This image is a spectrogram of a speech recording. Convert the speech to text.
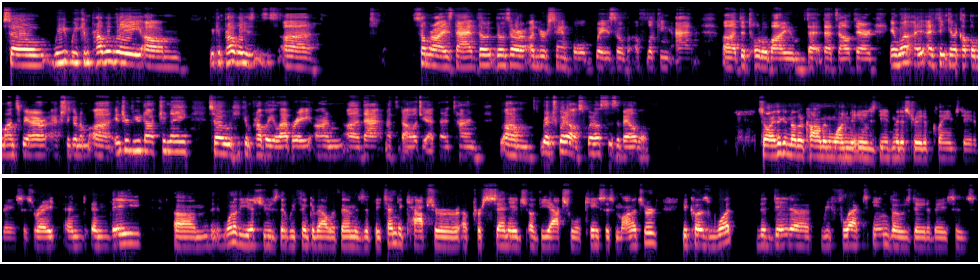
so we we can probably um, we can probably uh, summarize that th those are undersampled ways of, of looking at uh, the total volume that, that's out there. And what I, I think in a couple months we are actually going to uh, interview Dr. Ney, so he can probably elaborate on uh, that methodology at that time. Um, Rich, what else? What else is available? So I think another common one is the administrative claims databases, right? And and they um, one of the issues that we think about with them is that they tend to capture a percentage of the actual cases monitored because what the data reflect in those databases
